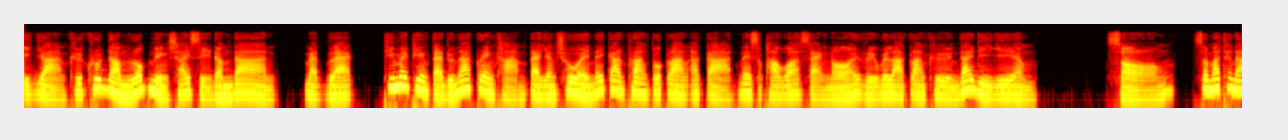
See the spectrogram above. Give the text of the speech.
อีกอย่างคือครุฑดำลบหนึ่งใช้สีดำด้าน Matte Black ที่ไม่เพียงแต่ดูน่าเกรงขามแต่ยังช่วยในการพรางตัวกลางอากาศในสภาวะแสงน้อยหรือเวลากลางคืนได้ดีเยี่ยม 2. สมรรถนะ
